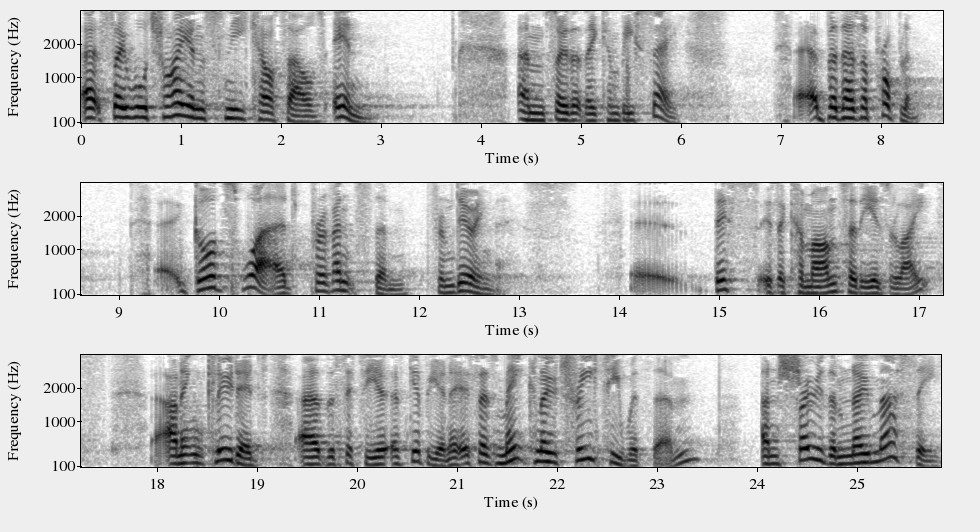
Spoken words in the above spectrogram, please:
uh, so we'll try and sneak ourselves in um, so that they can be safe. Uh, but there's a problem. Uh, God's word prevents them from doing this. Uh, this is a command to the Israelites and it included uh, the city of Gibeon. It says, make no treaty with them and show them no mercy.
